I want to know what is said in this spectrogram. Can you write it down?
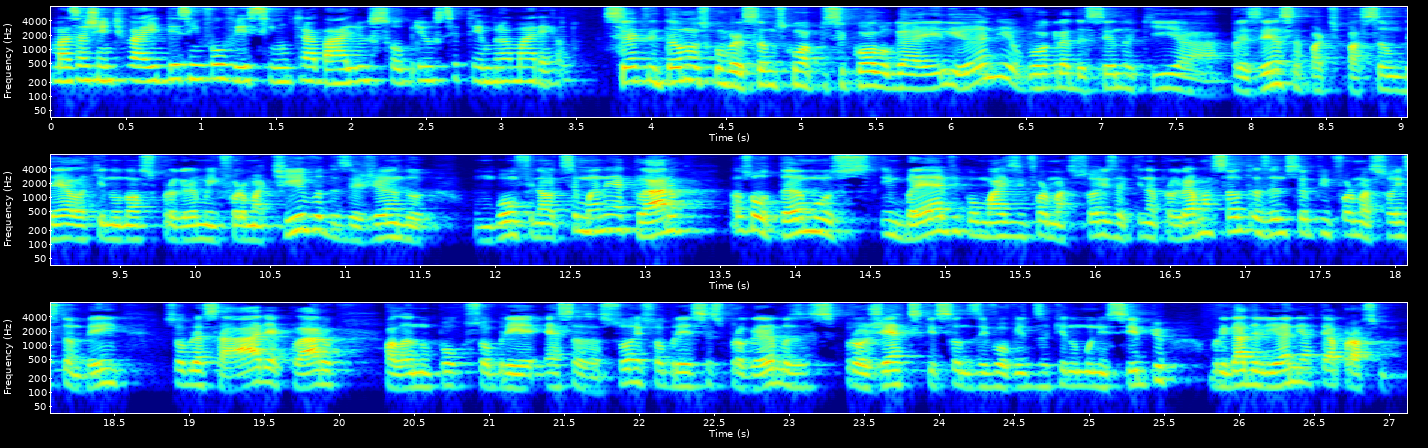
mas a gente vai desenvolver sim um trabalho sobre o Setembro Amarelo. Certo, então nós conversamos com a psicóloga Eliane, eu vou agradecendo aqui a presença, a participação dela aqui no nosso programa informativo, desejando um bom final de semana e, é claro, nós voltamos em breve com mais informações aqui na programação, trazendo sempre informações também sobre essa área, claro, falando um pouco sobre essas ações, sobre esses programas, esses projetos que são desenvolvidos aqui no município. Obrigado, Eliane, e até a próxima.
